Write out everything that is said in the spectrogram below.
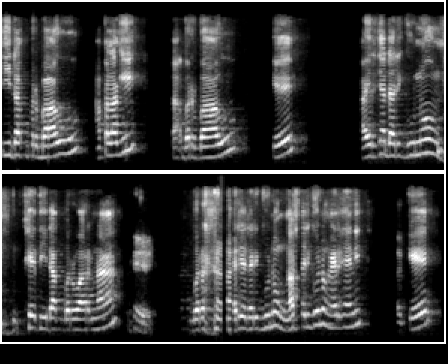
Tidak berbau, apalagi tak berbau. Oke. Airnya dari gunung, oke, tidak berwarna. Ber, airnya dari gunung, harus dari gunung airnya ini. Oke.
